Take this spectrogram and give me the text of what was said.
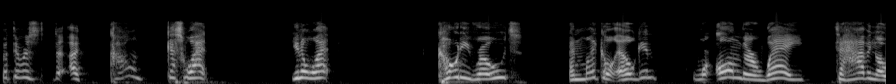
but there was, uh, Colin. Guess what? You know what? Cody Rhodes and Michael Elgin were on their way to having a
